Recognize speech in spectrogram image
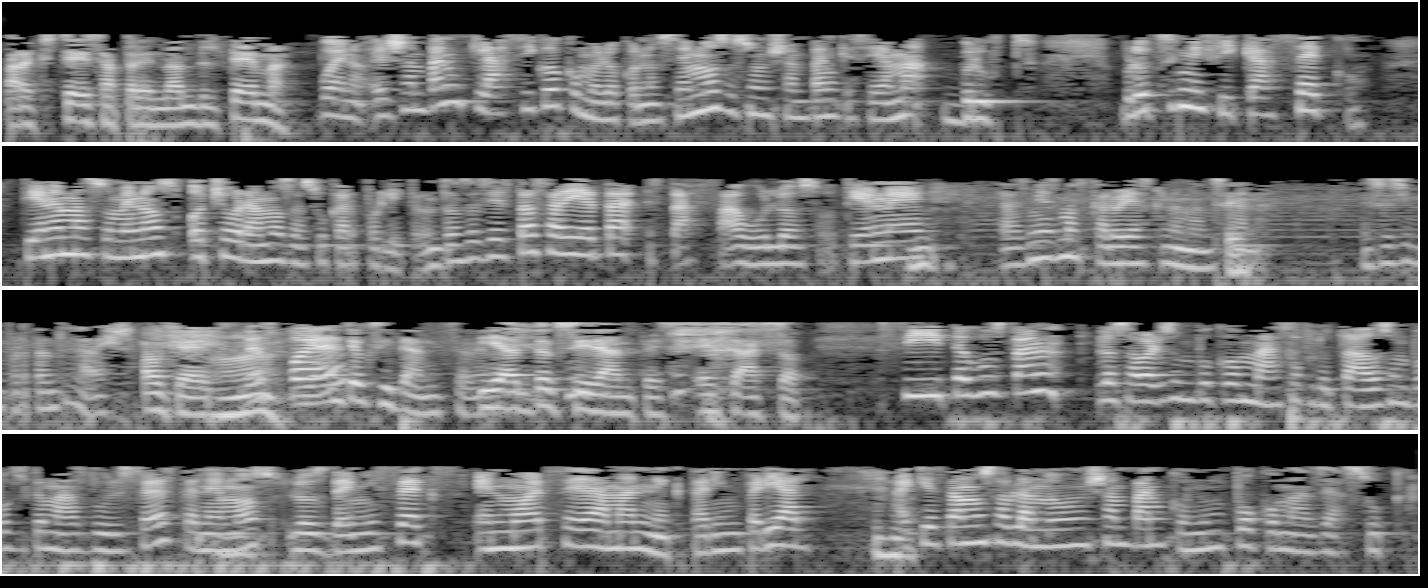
para que ustedes aprendan del tema. Bueno, el champán clásico, como lo conocemos, es un champán que se llama Brut. Brut significa seco. Tiene más o menos 8 gramos de azúcar por litro. Entonces, si estás a dieta, está fabuloso. Tiene las mismas calorías que una manzana. Eso es importante saber. Ok. Ah. Después, Y antioxidantes. Y antioxidantes, exacto. Si te gustan los sabores un poco más afrutados, un poquito más dulces, tenemos los demi-sex. En Moet se llaman néctar imperial. Aquí estamos hablando de un champán con un poco más de azúcar.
